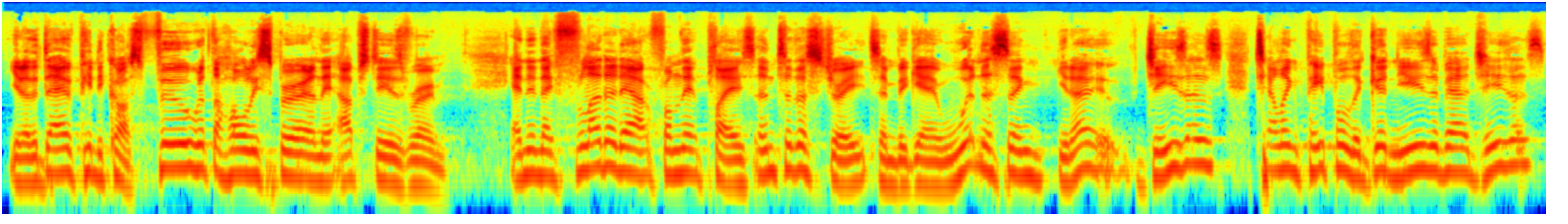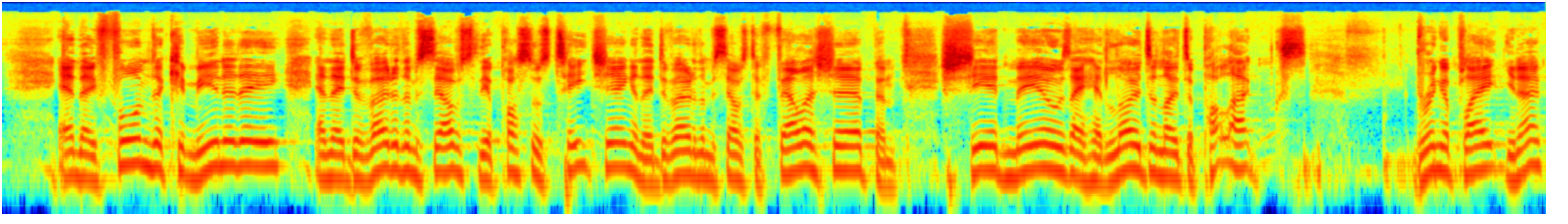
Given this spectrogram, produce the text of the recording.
you know, the day of Pentecost, filled with the Holy Spirit in their upstairs room. And then they flooded out from that place into the streets and began witnessing, you know, Jesus, telling people the good news about Jesus. And they formed a community and they devoted themselves to the apostles' teaching and they devoted themselves to fellowship and shared meals. They had loads and loads of potlucks. Bring a plate, you know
